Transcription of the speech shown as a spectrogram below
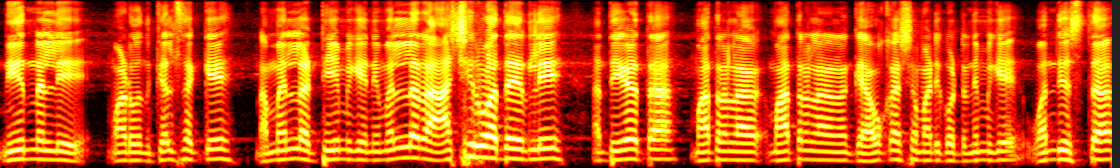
ನೀರಿನಲ್ಲಿ ಮಾಡುವ ಒಂದು ಕೆಲಸಕ್ಕೆ ನಮ್ಮೆಲ್ಲ ಟೀಮಿಗೆ ನಿಮ್ಮೆಲ್ಲರ ಆಶೀರ್ವಾದ ಇರಲಿ ಅಂತ ಹೇಳ್ತಾ ಮಾತನಾಡ ಮಾತನಾಡೋಕ್ಕೆ ಅವಕಾಶ ಮಾಡಿಕೊಟ್ಟ ನಿಮಗೆ. ವಂದಿಸ್ತಾ.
